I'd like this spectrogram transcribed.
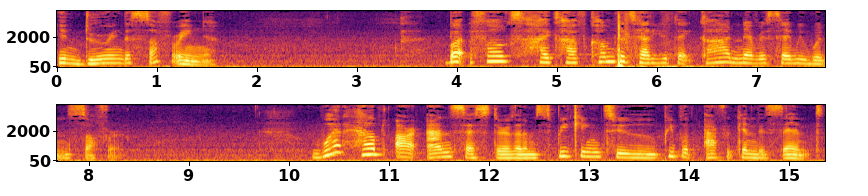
enduring the suffering. But, folks, I have come to tell you that God never said we wouldn't suffer. What helped our ancestors, and I'm speaking to people of African descent,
